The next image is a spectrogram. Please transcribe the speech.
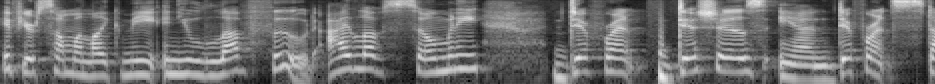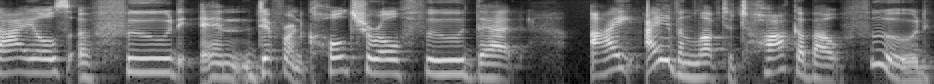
if you're someone like me and you love food. I love so many different dishes and different styles of food and different cultural food that I, I even love to talk about food,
